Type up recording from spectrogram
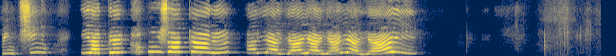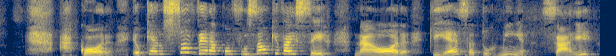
pintinho e até um jacaré. Ai, ai, ai, ai, ai, ai, ai. Agora eu quero só ver a confusão que vai ser na hora que essa turminha sair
